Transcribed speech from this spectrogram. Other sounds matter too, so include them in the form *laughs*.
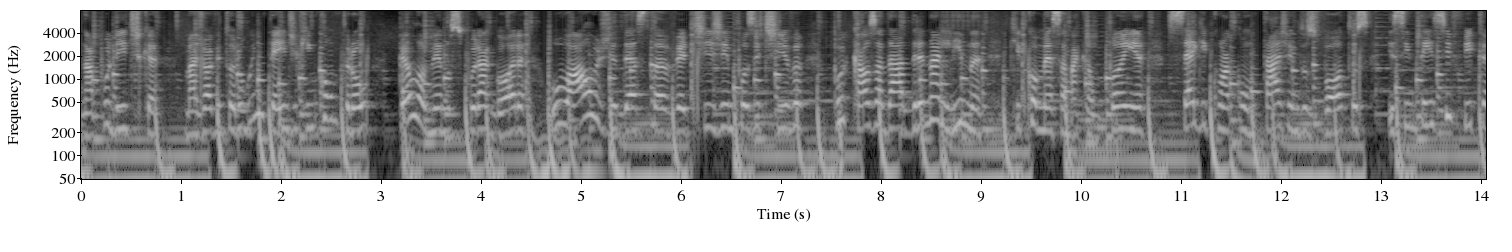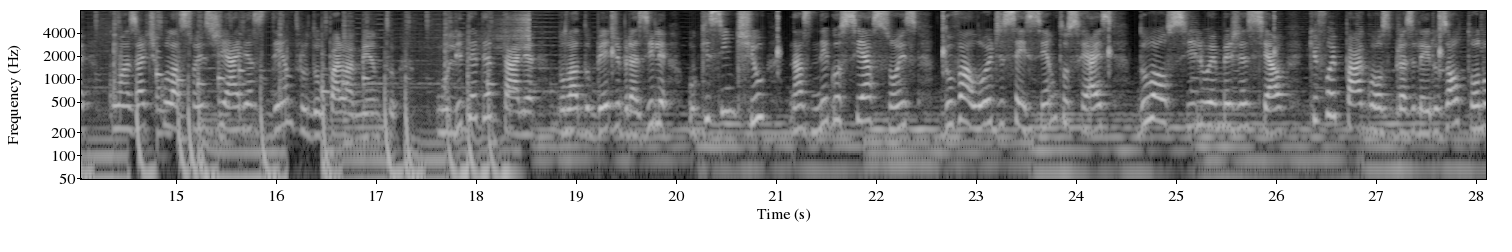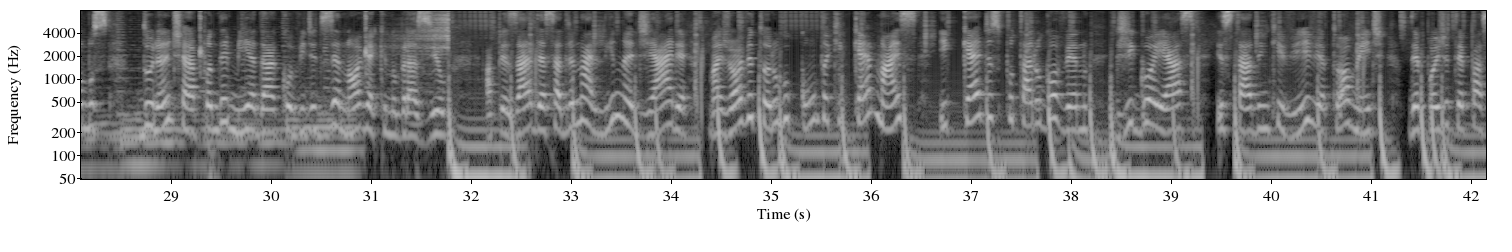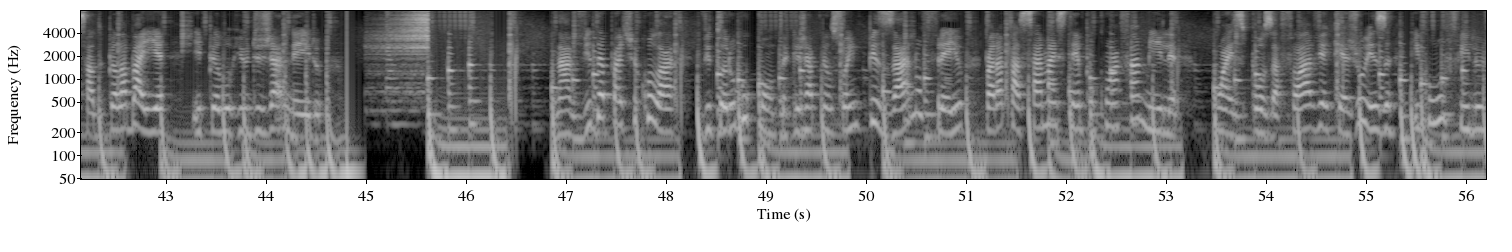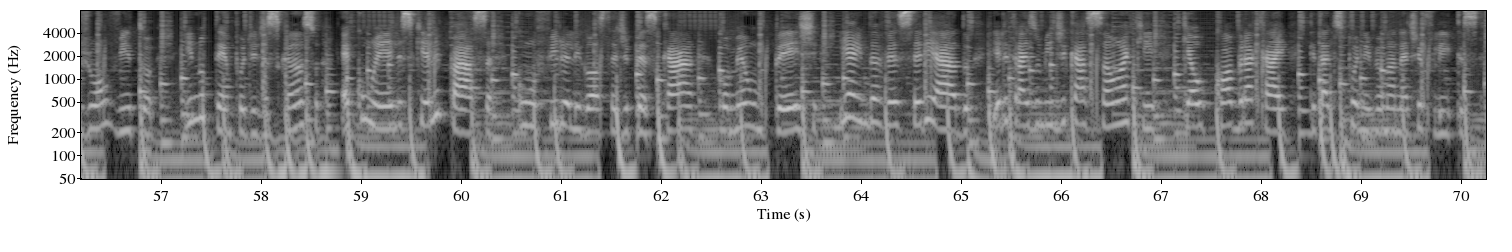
Na política, Major Vitor Hugo entende que encontrou pelo menos por agora, o auge desta vertigem positiva por causa da adrenalina que começa na campanha, segue com a contagem dos votos e se intensifica com as articulações diárias dentro do parlamento. O líder detalha, no lado B de Brasília, o que sentiu nas negociações do valor de 600 reais do auxílio emergencial que foi pago aos brasileiros autônomos durante a pandemia da Covid-19 aqui no Brasil. Apesar dessa adrenalina diária, Major Vitor Hugo conta que quer mais e quer disputar o governo de Goiás, estado em que vive atualmente, depois de ter passado pela Bahia e pelo Rio de Janeiro. Na vida particular, Vitor Hugo conta que já pensou em pisar no freio para passar mais tempo com a família, com a esposa Flávia, que é juíza, e com o filho João Vitor. E no tempo de descanso é com eles que ele passa. Com o filho ele gosta de pescar, comer um peixe e ainda ver seriado. E ele traz uma indicação aqui, que é o Cobra Kai, que está disponível na Netflix.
